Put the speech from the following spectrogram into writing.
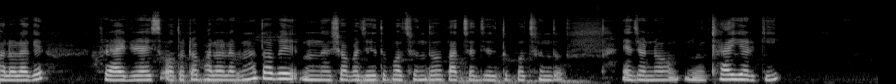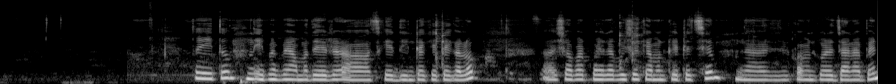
ভালো লাগে। ফ্রাইড রাইস অতটা ভালো লাগে না। তবে সবার যেহেতু পছন্দ, বাচ্চার যেহেতু পছন্দ, এজন্য খাই আর কি। তো এই তো, এভাবে আমাদের আজকের দিনটা কেটে গেল। সবার পয়লা বৈশাখ কেমন কেটেছে কমেন্ট করে জানাবেন।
